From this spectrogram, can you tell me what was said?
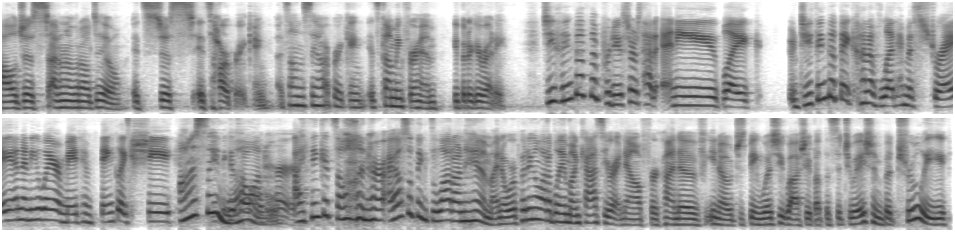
I'll just I don't know what I'll do. It's just it's heartbreaking. It's honestly heartbreaking. It's coming for him. He better get ready. Do you think that the producers had any like? Do you think that they kind of led him astray in any way, or made him think like she? Honestly, think no. it's all on her. I think it's all on her. I also think it's a lot on him. I know we're putting a lot of blame on Cassie right now for kind of, you know, just being wishy-washy about the situation, but truly,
